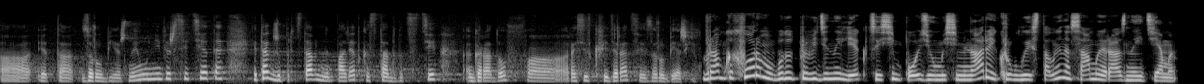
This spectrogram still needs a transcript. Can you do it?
а, – это зарубежные университеты, и также представлены порядка 120 городов а, Российской Федерации и зарубежья. В рамках форума будут проведены лекции, симпозиумы, семинары и круглые столы на самые разные темы.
